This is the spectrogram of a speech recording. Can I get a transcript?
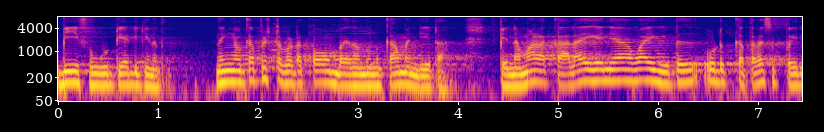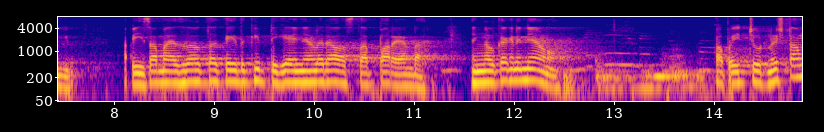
ബീഫും കൂട്ടി അടിക്കുന്നത് നിങ്ങൾക്കപ്പോൾ ഇഷ്ടപ്പെട്ട കോമ്പോ എന്നൊന്ന് കമന്റ് ചെയ്യട്ടാ. പിന്നെ മഴക്കാലമായി കഴിഞ്ഞാൽ വൈകിട്ട് ഒടുക്കത്തെ വിശപ്പായിരിക്കും. അപ്പോൾ ഈ സമയത്തൊക്കെ ഇത് കിട്ടിക്കഴിഞ്ഞാൽ അവസ്ഥ പറയണ്ട. നിങ്ങൾക്ക് അങ്ങനെ തന്നെയാണോ അപ്പോൾ ഈ ചൂട്ടിന് ഇഷ്ടം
